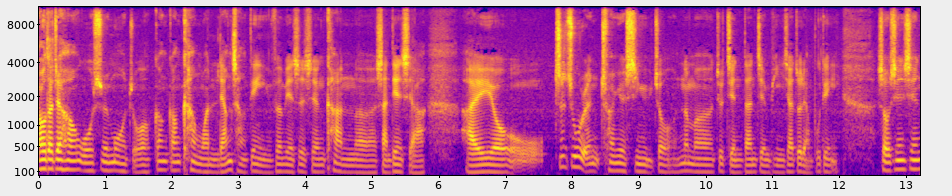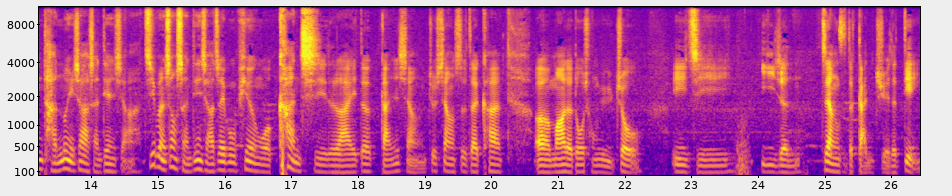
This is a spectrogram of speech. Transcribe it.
Hello，大家好，我是莫卓。刚刚看完两场电影，分别是先看了《闪电侠》，还有《蜘蛛人穿越新宇宙》。那么就简单简评一下这两部电影。首先，先谈论一下《闪电侠》。基本上，《闪电侠》这部片我看起来的感想，就像是在看《呃妈的多重宇宙》以及《蚁人》这样子的感觉的电影。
